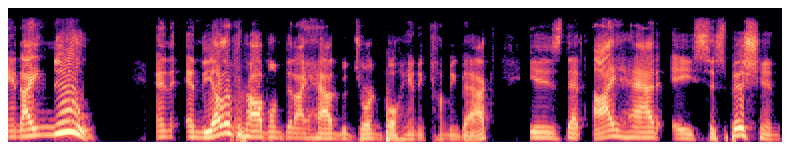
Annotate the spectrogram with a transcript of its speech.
And I knew. And, and the other problem that I had with Jordan Bohannon coming back is that I had a suspicion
